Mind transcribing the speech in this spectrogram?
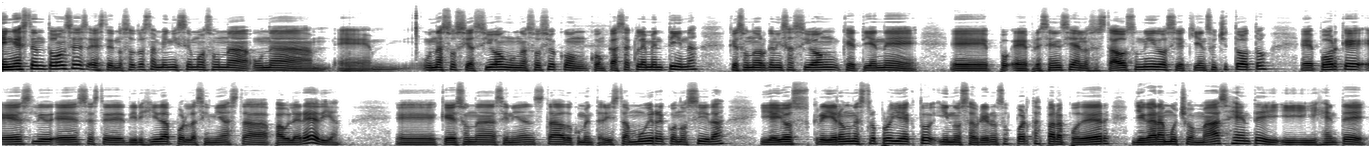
en este entonces, este, nosotros también hicimos una, una, em, una asociación, un asocio con, Casa Clementina, que es una organización que tiene eh, eh, presencia en los Estados Unidos y aquí en Suchitoto, eh, porque es, es este, dirigida por la cineasta Paula Heredia. Eh, que es una cineasta documentalista muy reconocida, y ellos creyeron en nuestro proyecto y nos abrieron sus puertas para poder llegar a mucho más gente y, gente,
